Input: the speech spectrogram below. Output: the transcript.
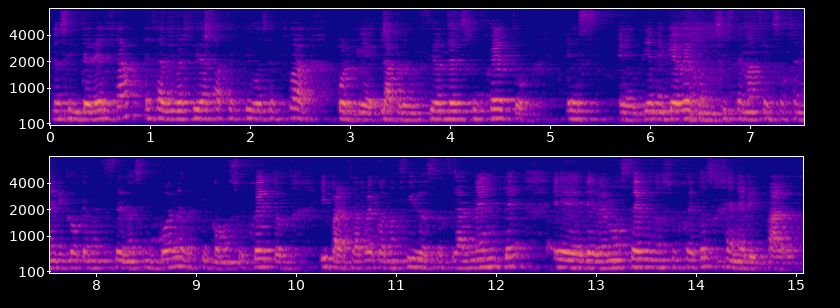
Nos interesa esa diversidad afectivo-sexual porque la producción del sujeto es, eh, tiene que ver con un sistema sexogenérico que se nos impone, es decir, como sujetos, y para ser reconocidos socialmente eh, debemos ser unos sujetos generizados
